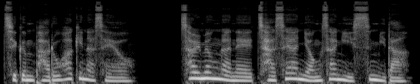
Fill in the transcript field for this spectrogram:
지금 바로 확인하세요. 설명란에 자세한 영상이 있습니다.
